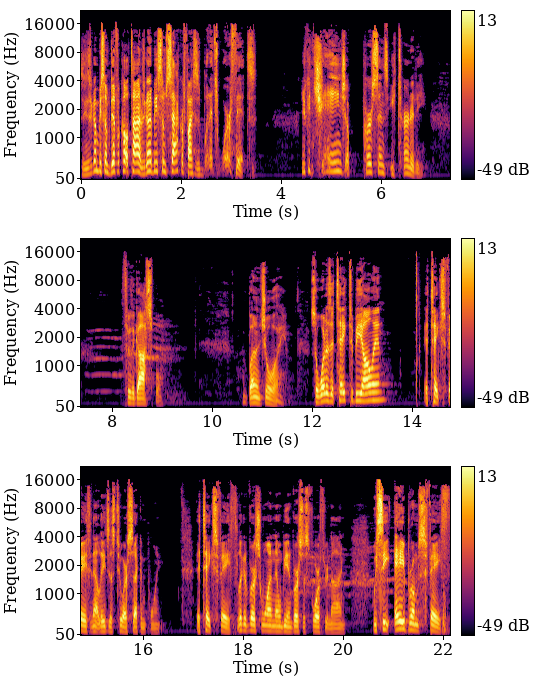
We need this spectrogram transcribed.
There's going to be some difficult times. There's going to be some sacrifices, but it's worth it. You can change a person's eternity through the gospel. Abundant joy. So, what does it take to be all in? It takes faith, and that leads us to our second point. It takes faith. Look at verse 1, then we'll be in verses 4 through 9. We see Abram's faith.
